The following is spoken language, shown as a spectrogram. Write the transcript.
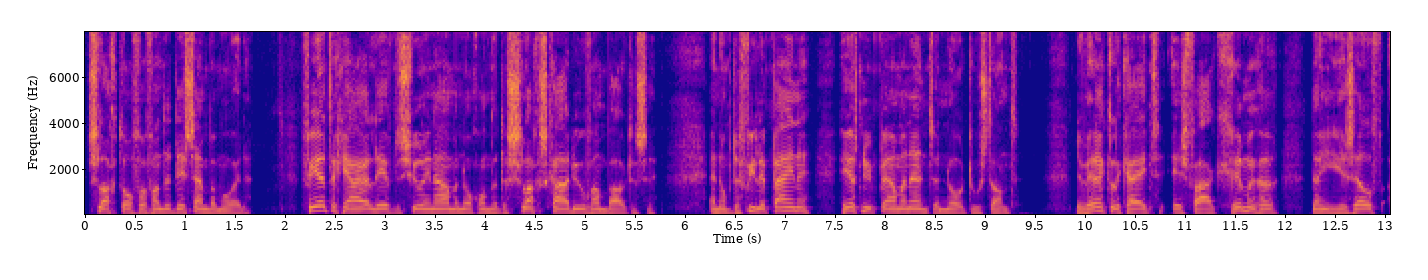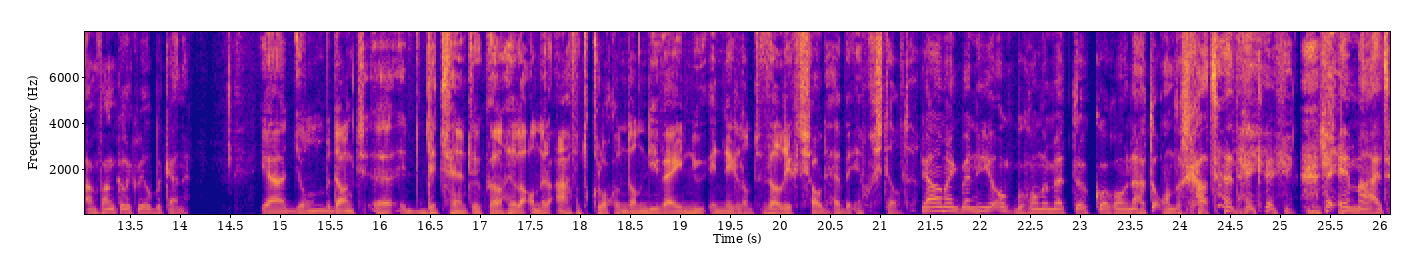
slachtoffer van de decembermoorden. Veertig jaar leefde Suriname nog onder de slagschaduw van Bouterse. En op de Filipijnen heerst nu permanent een noodtoestand. De werkelijkheid is vaak grimmiger dan je jezelf aanvankelijk wil bekennen. Ja, John, bedankt. Uh, dit zijn natuurlijk wel hele andere avondklokken dan die wij nu in Nederland wellicht zouden hebben ingesteld. Ja, maar ik ben hier ook begonnen met uh, corona te onderschatten, denk ik. in maart.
